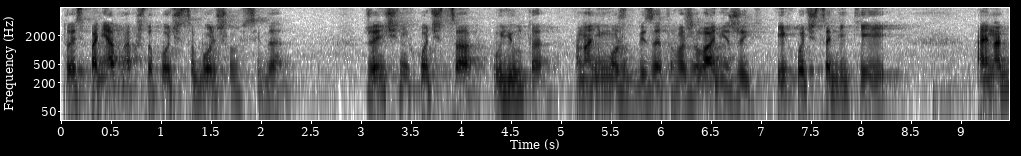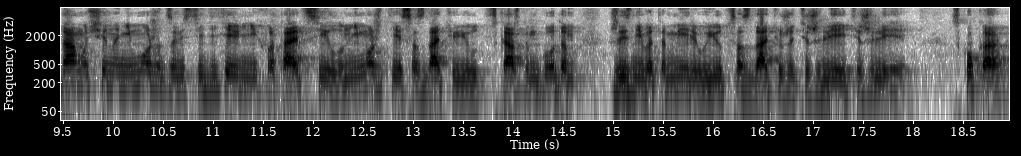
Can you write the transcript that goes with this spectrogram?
То есть понятно, что хочется большего всегда. Женщине хочется уюта, она не может без этого желания жить. Ей хочется детей. А иногда мужчина не может завести детей, у него не хватает сил, он не может ей создать уют. С каждым годом жизни в этом мире уют создать уже тяжелее и тяжелее. Сколько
